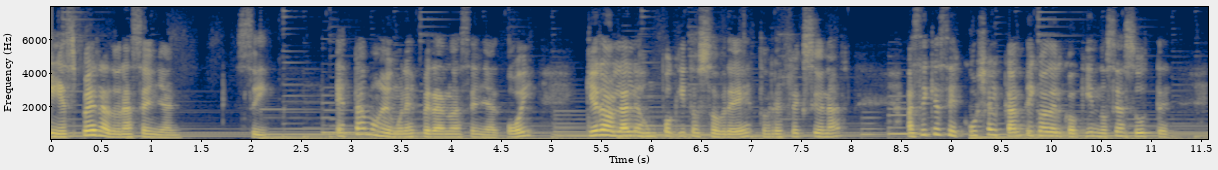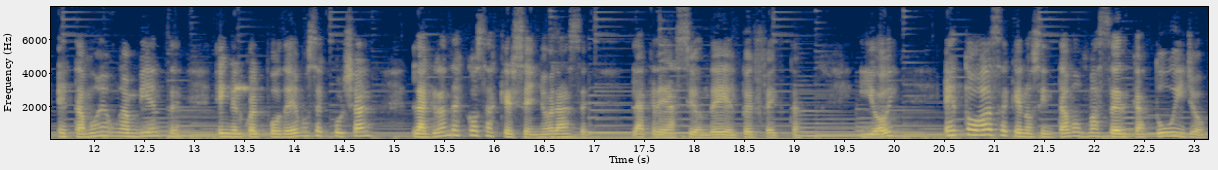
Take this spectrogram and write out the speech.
en espera de una señal. Sí, estamos en una espera de una señal. Hoy quiero hablarles un poquito sobre esto, reflexionar. Así que si escucha el cántico del coquín, no se asuste. Estamos en un ambiente en el cual podemos escuchar las grandes cosas que el Señor hace, la creación de Él perfecta. Y hoy esto hace que nos sintamos más cerca, tú y yo,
